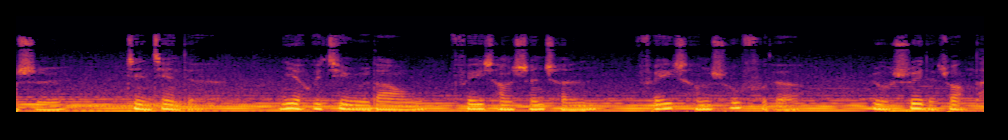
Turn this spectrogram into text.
同时，渐渐的，你也会进入到非常深沉、非常舒服的入睡的状态。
